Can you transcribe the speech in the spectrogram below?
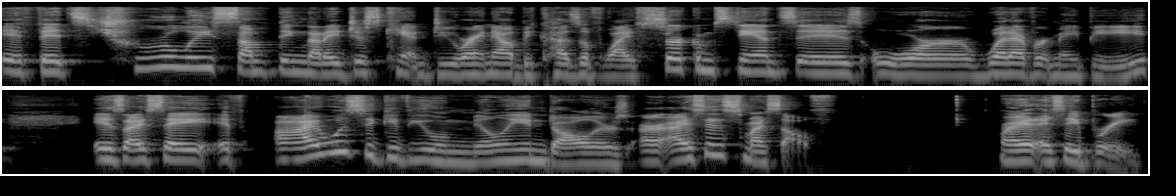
if it's truly something that I just can't do right now because of life circumstances or whatever it may be, is I say, if I was to give you a million dollars, or I say this to myself, right? I say, Bree,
